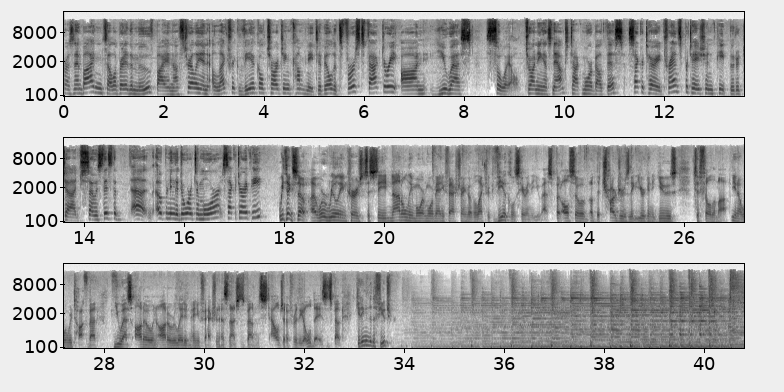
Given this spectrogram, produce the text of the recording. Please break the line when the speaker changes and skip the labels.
President Biden celebrated the move by an Australian electric vehicle charging company to build its first factory on U.S. soil. Joining us now to talk more about this, Secretary Transportation Pete Buttigieg. So, is this the uh, opening the door to more, Secretary Pete?
We think so. Uh, we're really encouraged to see not only more and more manufacturing of electric vehicles here in the U.S., but also of, of the chargers that you're going to use to fill them up. You know, when we talk about U.S. auto and auto related manufacturing, that's not just about nostalgia for the old days, it's about getting into the future.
